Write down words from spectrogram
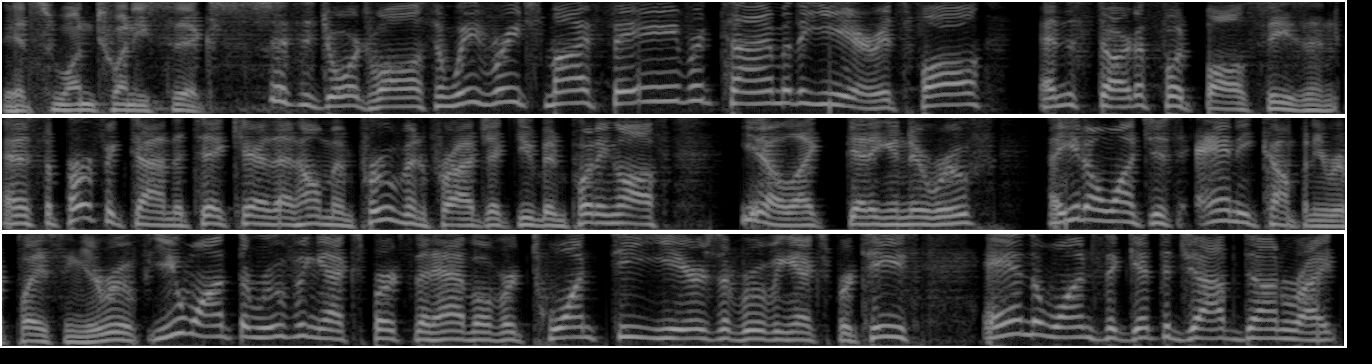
it's 126. This is George Wallace, and we've reached my favorite time of the year. It's fall and the start of football season. And it's the perfect time to take care of that home improvement project you've been putting off, you know, like getting a new roof. Now, you don't want just any company replacing your roof. You want the roofing experts that have over 20 years of roofing expertise and the ones that get the job done right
